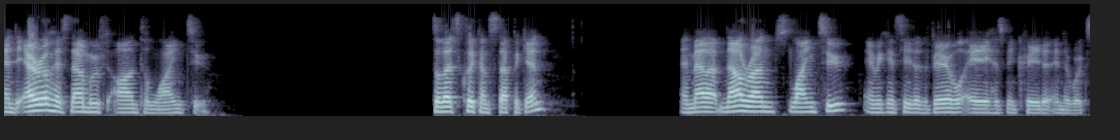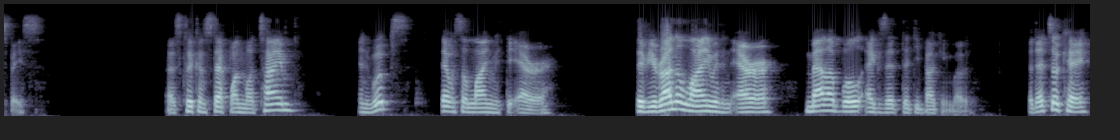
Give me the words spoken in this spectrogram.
and the arrow has now moved on to line 2. So let's click on step again. And MATLAB now runs line 2, and we can see that the variable a has been created in the workspace. Let's click on step one more time, and whoops, that was aligned with the error. So if you run a line with an error, MATLAB will exit the debugging mode. But that's okay,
